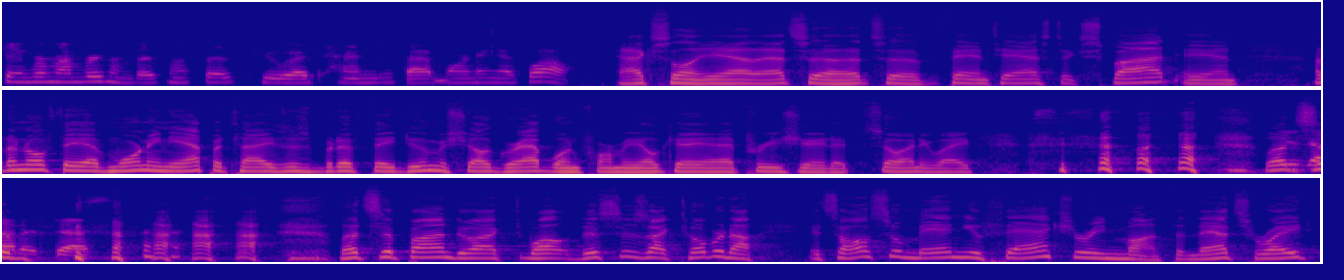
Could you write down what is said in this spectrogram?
chamber members and businesses who attend that morning as well. Excellent. Yeah, that's a that's a fantastic spot and I don't know if they have morning appetizers, but if they do, Michelle, grab one for me. Okay, I appreciate it. So anyway, let's sip, it, let's zip on to well. This is October now. It's also manufacturing month, and that's right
